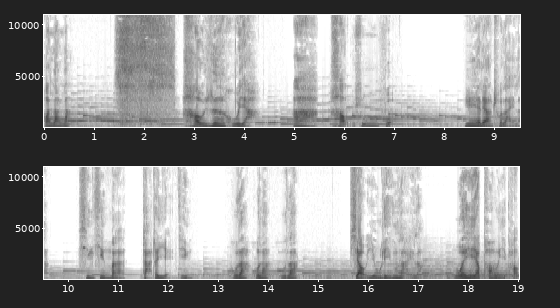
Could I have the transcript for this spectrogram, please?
哗啦啦，好热乎呀！啊，好舒服。月亮出来了，星星们眨着眼睛，呼啦呼啦呼啦。小幽灵来了，我也要泡一泡。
